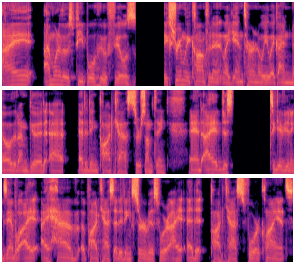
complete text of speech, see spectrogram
I I'm one of those people who feels extremely confident, like internally, like I know that I'm good at editing podcasts or something. And I just to give you an example, I, I have a podcast editing service where I edit podcasts for clients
